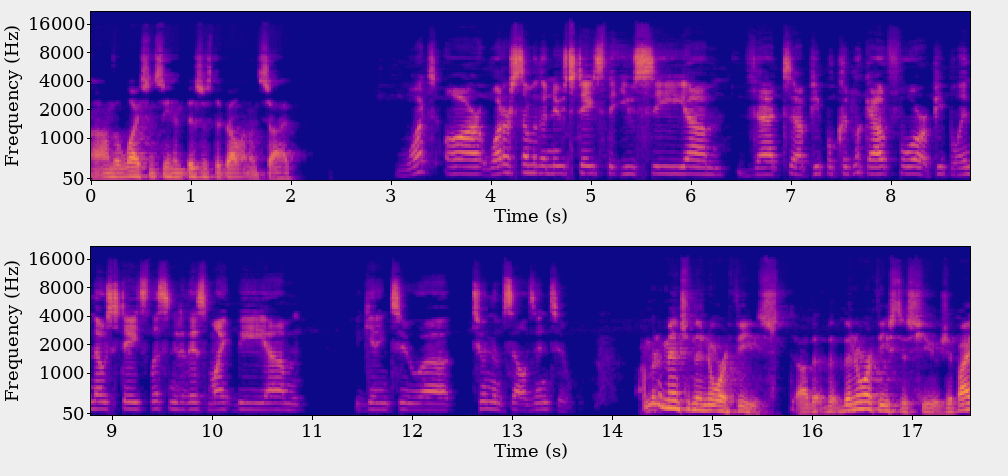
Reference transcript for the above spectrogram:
uh, on the licensing and business development side. What are what are some of the new states that you see um, that uh, people could look out for, or people in those states listening to this might be um, beginning to uh, tune themselves into? I'm going to mention the Northeast. Uh, the, the, the, Northeast is huge. If I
